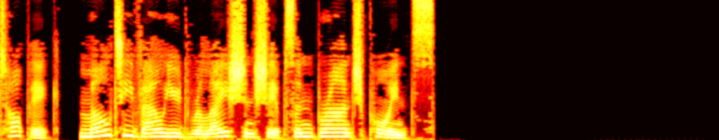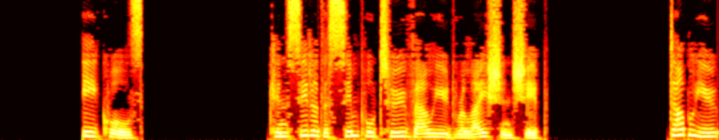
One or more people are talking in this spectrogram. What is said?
Topic: Multi-valued relationships and branch points. Equals Consider the simple two-valued relationship. W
